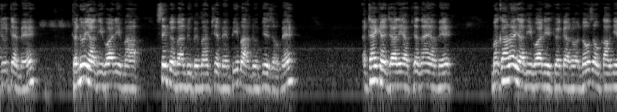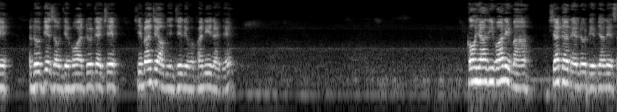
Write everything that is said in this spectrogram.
တိုးတက်မယ်ဓနုရာဒီဘွားတွေမှာစိတ်ပပန်လူပင်ပန်းဖြစ်မယ်ပြီးမှအလိုပြည့်စုံမယ်အတိုက်ခံကြရရဖြတ်သန်းရမယ်မကာရရာဒီဘွားတွေအတွက်ကတော့အလုံးစုံကောင်းခြင်းအလိုပြည့်စုံခြင်းဘဝတိုးတက်ခြင်း ရှင်ပန်းချက်အောင်မြင်ခြင်းတွေကိုဖန်တီးနိုင်တယ်ကောင်းရာဒီဘွားတွေမှာရက်တတ်တဲ့လူတွေပြန်လဲစ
